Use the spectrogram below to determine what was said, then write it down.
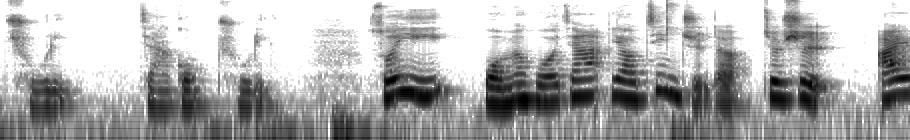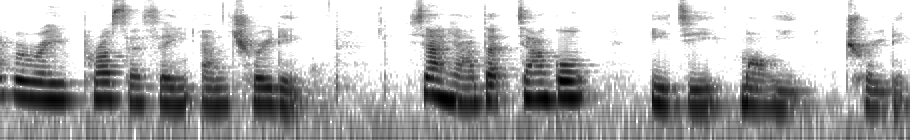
处理、加工、处理。所以，我们国家要禁止的就是 ivory processing and trading，象牙的加工以及贸易 trading。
